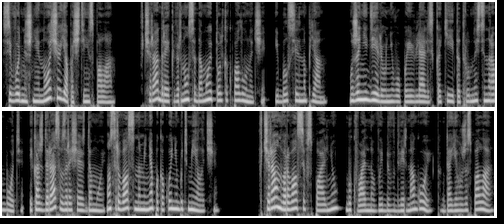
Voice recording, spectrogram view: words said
Сегодняшней ночью я почти не спала. Вчера Дрейк вернулся домой только к полуночи и был сильно пьян. Уже неделю у него появлялись какие-то трудности на работе, и каждый раз, возвращаясь домой, он срывался на меня по какой-нибудь мелочи. Вчера он ворвался в спальню, буквально выбив дверь ногой, когда я уже спала.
